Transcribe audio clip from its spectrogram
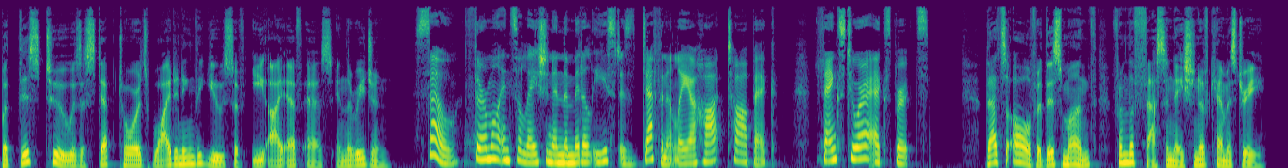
but this too is a step towards widening the use of EIFS in the region. So, thermal insulation in the Middle East is definitely a hot topic. Thanks to our experts. That's all for this month from the Fascination of Chemistry.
